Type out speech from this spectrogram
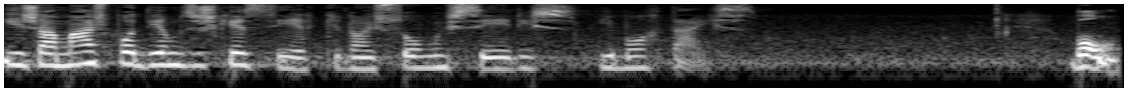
e jamais podemos esquecer que nós somos seres imortais. Bom,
